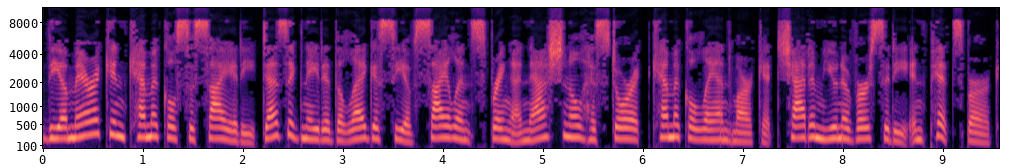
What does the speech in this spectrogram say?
the American Chemical Society designated the legacy of Silent Spring a National Historic Chemical Landmark at Chatham University in Pittsburgh.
